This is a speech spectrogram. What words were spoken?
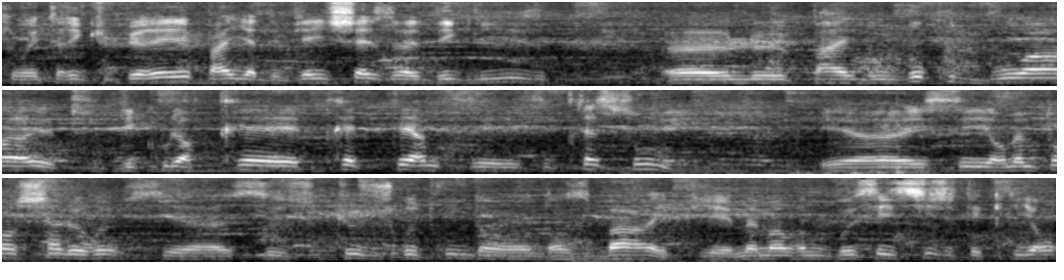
qui ont été récupérés. Pareil, il y a des vieilles chaises d'église. donc beaucoup de bois, des couleurs très, très ternes, c'est très sombre. Euh, et, c'est en même temps chaleureux. Euh, c'est ce que je retrouve dans, ce bar. Et puis même avant de bosser ici, j'étais client.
